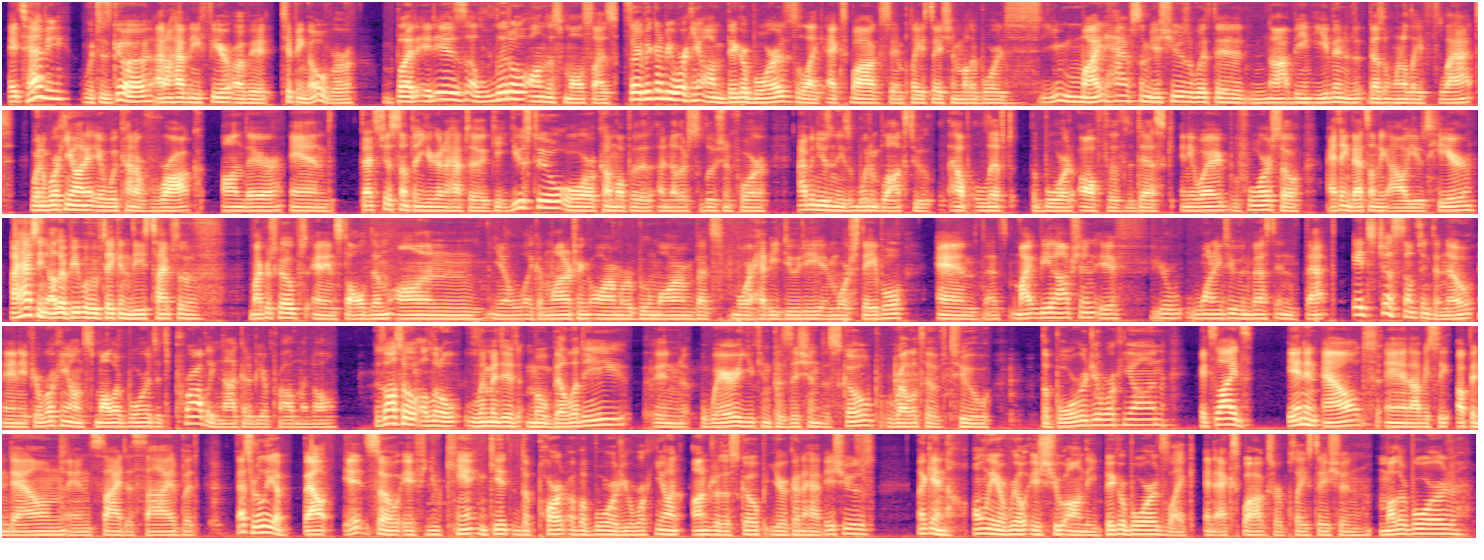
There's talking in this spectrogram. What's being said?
It's heavy, which is good. I don't have any fear of it tipping over, but it is a little on the small size. So if you're going to be working on bigger boards like Xbox and PlayStation motherboards, you might have some issues with it not being even. It doesn't want to lay flat. When working on it, it would kind of rock on there and that's just something you're going to have to get used to or come up with another solution for. I've been using these wooden blocks to help lift the board off of the desk anyway before, so I think that's something I'll use here. I have seen other people who've taken these types of microscopes and installed them on, you know, like a monitoring arm or boom arm that's more heavy duty and more stable. And that might be an option if you're wanting to invest in that. It's just something to note. And if you're working on smaller boards, it's probably not going to be a problem at all. There's also a little limited mobility in where you can position the scope relative to the board you're working on. It slides in and out and obviously up and down and side to side, but that's really about it. So if you can't get the part of a board you're working on under the scope, you're gonna have issues. Again, only a real issue on the bigger boards like an Xbox or PlayStation motherboard,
